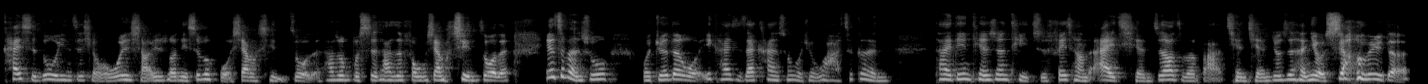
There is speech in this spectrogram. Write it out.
开始录音之前，我问小英说：“你是不是火象星座的？”他说：“不是，他是风象星座的。”因为这本书，我觉得我一开始在看的时候，我觉得哇，这个人他一定天生体质非常的爱钱，知道怎么把钱钱就是很有效率的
